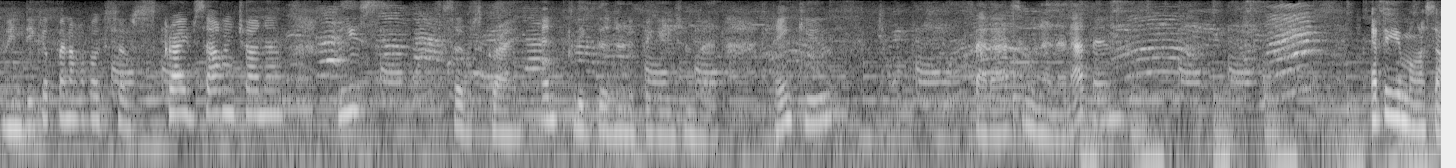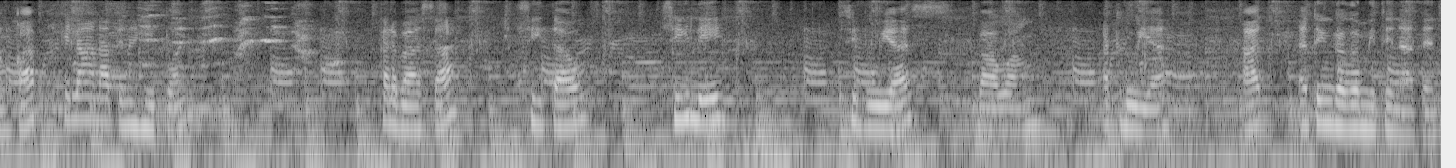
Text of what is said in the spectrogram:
Kung hindi ka pa nakapag-subscribe sa aking channel, please subscribe and click the notification bell. Thank you! Tara, simulan na natin. Ito yung mga sangkap. Kailangan natin ng hipon kalabasa, sitaw, sili, sibuyas, bawang, at luya. At ito yung gagamitin natin.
